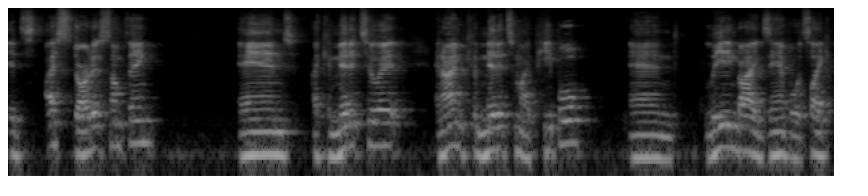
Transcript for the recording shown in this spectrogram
It's, I started something and I committed to it and I'm committed to my people and leading by example. It's like,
